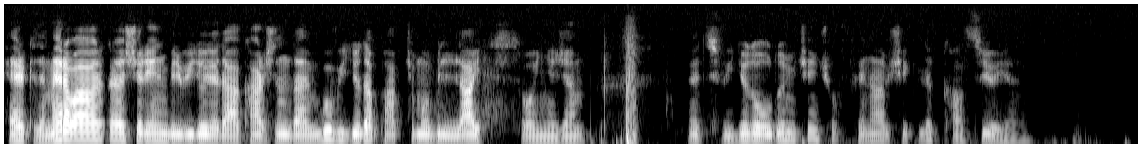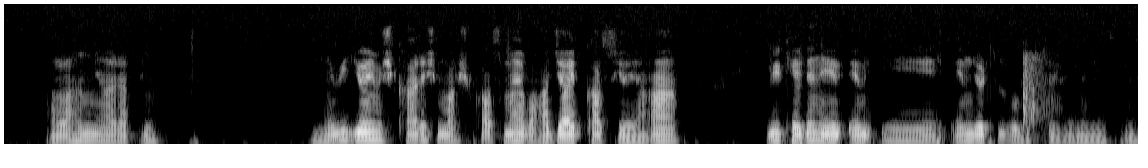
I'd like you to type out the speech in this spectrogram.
Herkese merhaba arkadaşlar yeni bir video ile daha karşınızdayım. Bu videoda PUBG Mobile Lite oynayacağım. Evet videoda olduğum için çok fena bir şekilde kasıyor ya. Allah'ım ya Rabbim. Ne videoymuş kardeşim bak şu kasmaya bak acayip kasıyor ya. Aa, büyük evden ev, M, e, M400 bulduk söylemedim ismini.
